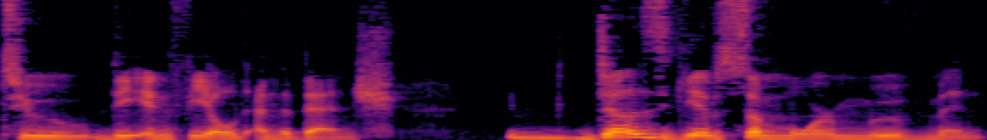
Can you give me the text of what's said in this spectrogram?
to the infield and the bench does give some more movement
